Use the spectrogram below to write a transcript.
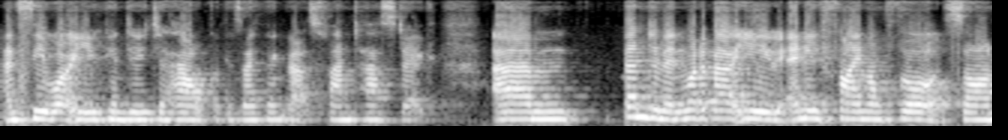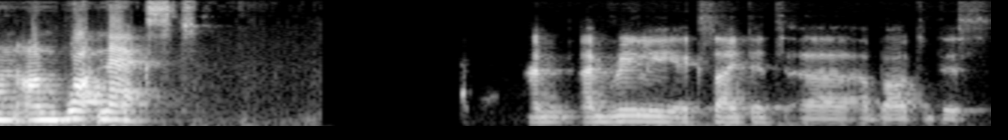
and see what you can do to help because I think that's fantastic. Um, Benjamin, what about you? Any final thoughts on on what next? I'm I'm really excited uh, about this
